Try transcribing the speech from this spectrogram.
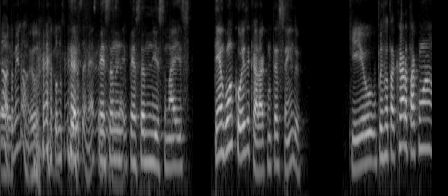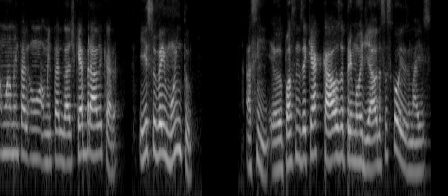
Não, eu também não. Eu, eu tô no primeiro semestre. tá pensando, ligado? pensando nisso, mas tem alguma coisa, cara, acontecendo que o, pessoal tá, cara, tá com uma, uma, mental, uma mentalidade quebrada, cara. E isso vem muito, assim, eu posso dizer que é a causa primordial dessas coisas, mas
